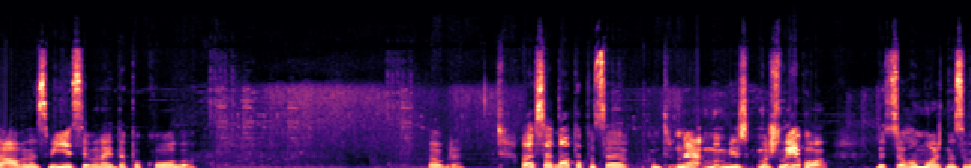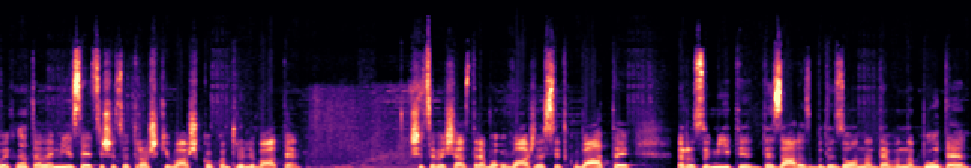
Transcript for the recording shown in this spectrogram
Так, вона змінюється і вона йде по колу. Добре. Але все одно, типу, це контр... Не, можливо, до цього можна звикнути, але мені здається, що це трошки важко контролювати. Що це весь час треба уважно слідкувати, розуміти, де зараз буде зона, де вона буде.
